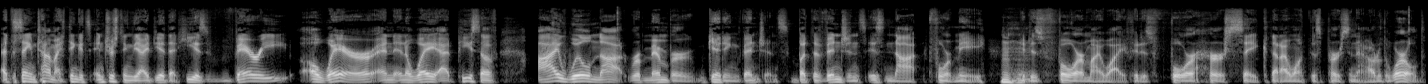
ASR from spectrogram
at the same time, I think it's interesting the idea that he is very aware and in a way at peace of I will not remember getting vengeance, but the vengeance is not for me. Mm-hmm. It is for my wife. It is for her sake that I want this person out of the world.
